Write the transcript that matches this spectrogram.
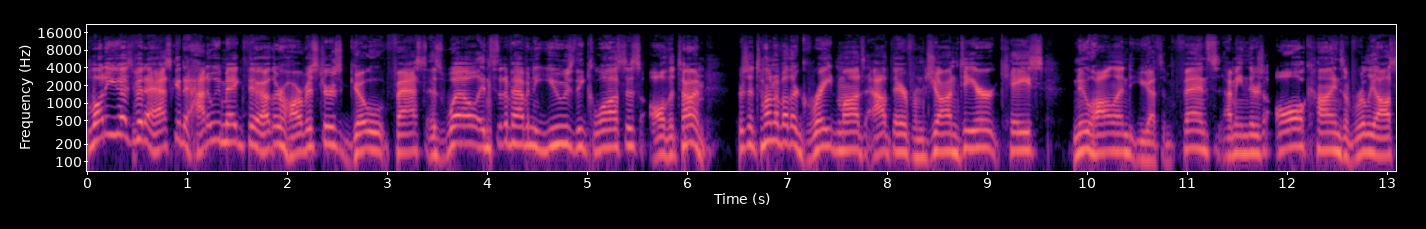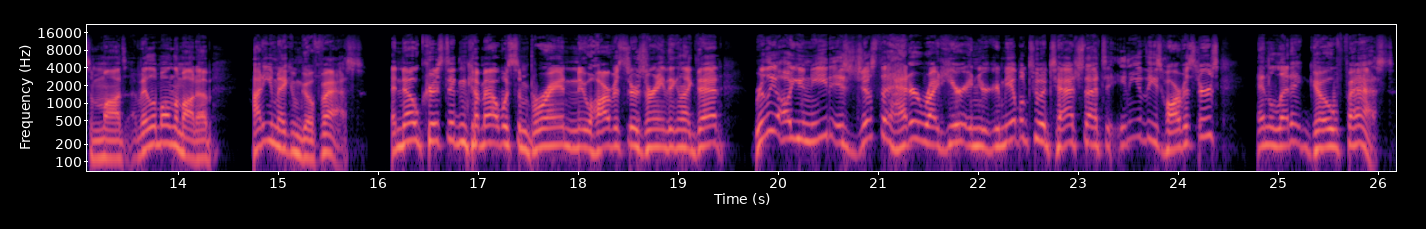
A lot of you guys have been asking, how do we make the other harvesters go fast as well instead of having to use the Colossus all the time? There's a ton of other great mods out there from John Deere, Case, New Holland. You got some Fendt. I mean, there's all kinds of really awesome mods available on the ModHub. How do you make them go fast? And no, Chris didn't come out with some brand new harvesters or anything like that. Really, all you need is just the header right here, and you're going to be able to attach that to any of these harvesters and let it go fast.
